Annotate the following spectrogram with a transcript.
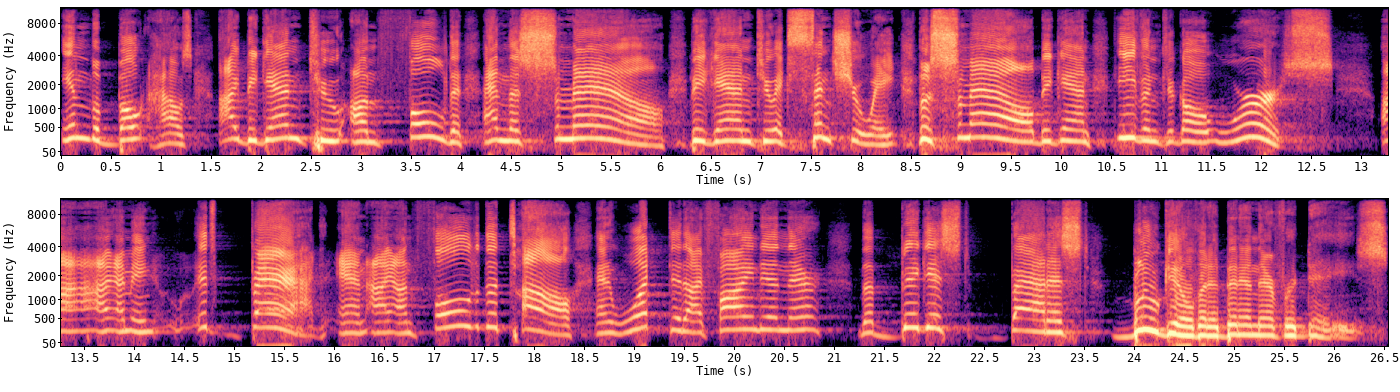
in the boathouse. I began to unfold it, and the smell began to accentuate. The smell began even to go worse. I, I mean, it's bad. And I unfolded the towel, and what did I find in there? The biggest, baddest, bluegill that had been in there for days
